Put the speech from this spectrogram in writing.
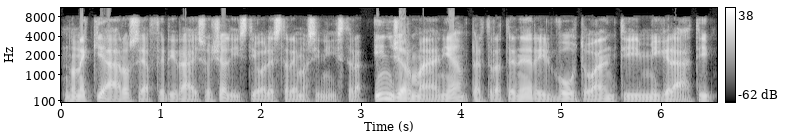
non è chiaro se afferirà ai socialisti o all'estrema sinistra. In Germania, per trattenere il voto anti-immigrati,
